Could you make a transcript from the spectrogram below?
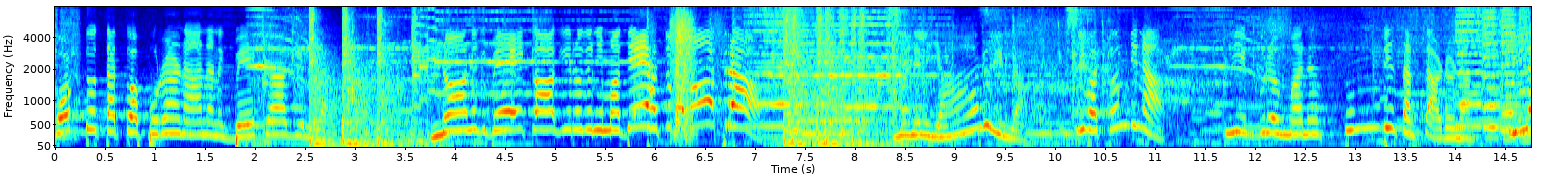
ಗೊಡ್ಡು ತತ್ವ ಪುರಾಣ ನನಗೆ ಬೇಕಾಗಿಲ್ಲ. ನನಗೆ ಬೇಕಾಗಿರೋದು ನಿಮ್ಮ ದೇಹ ಸುಖ ಮಾತ್ರ. ಮನೇಲಿ ಯಾರೂ ಇಲ್ಲ. ಇವತ್ತೊಂದಿನ ಇಬ್ರು ಮನ ತುಂಬಿ ಸರ್ಸಾಡೋಣ. ಇಲ್ಲ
